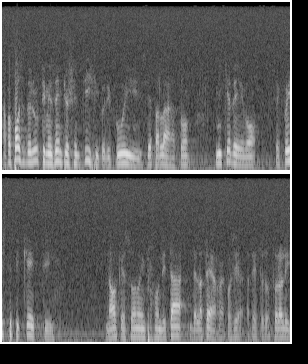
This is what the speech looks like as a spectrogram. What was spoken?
A proposito dell'ultimo esempio scientifico di cui si è parlato, mi chiedevo se questi picchetti no, che sono in profondità della terra, così ha detto il dottor Ali,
